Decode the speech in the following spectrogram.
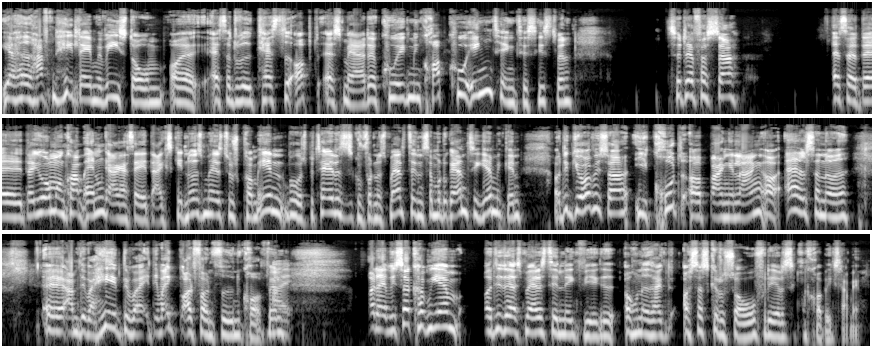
jeg havde haft en hel dag med V-storm, og altså, du ved, kastet op af smerte, og kunne ikke, min krop kunne ingenting til sidst, vel? Så derfor så, altså, da, da jordmoren kom anden gang og sagde, der er ikke sket noget som helst, du skal komme ind på hospitalet, så skal du få noget smertestillende, så må du gerne til hjem igen. Og det gjorde vi så i krudt og bangelang og alt sådan noget. Øh, jamen, det var helt, det var, det var ikke godt for en fødende krop, vel? Nej. Og da vi så kom hjem, og det der smertestillende ikke virkede, og hun havde sagt, og så skal du sove, for ellers kan min krop ikke slappe af.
